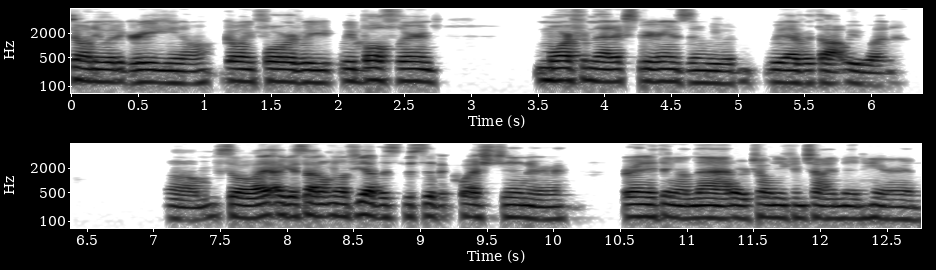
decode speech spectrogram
Tony would agree. You know, going forward, we we both learned more from that experience than we would we ever thought we would. Um, so I, I guess I don't know if you have a specific question or or anything on that, or Tony can chime in here and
